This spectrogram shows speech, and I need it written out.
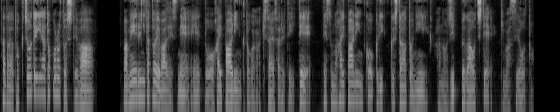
ただ特徴的なところとしては、まあ、メールに例えばですね、えっ、ー、と、ハイパーリンクとかが記載されていて、で、そのハイパーリンクをクリックした後に、あの、ZIP が落ちてきますよと。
